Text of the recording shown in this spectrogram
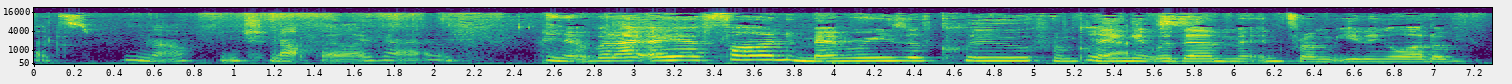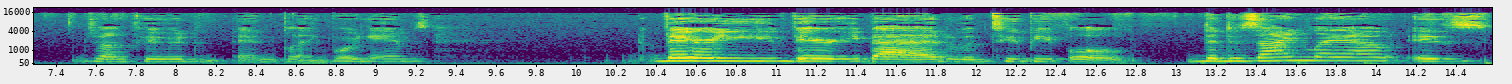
That's no. You should not play like that. I know, but I, I have fond memories of Clue from playing it with them and from eating a lot of junk food and playing board games. Very, very bad with two people. The design layout is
